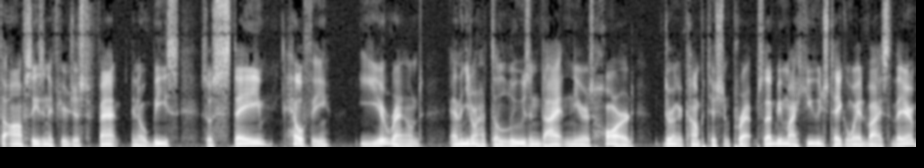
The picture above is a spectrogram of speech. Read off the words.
the off season if you're just fat and obese. So stay healthy year round, and then you don't have to lose and diet near as hard during a competition prep. So that'd be my huge takeaway advice there.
